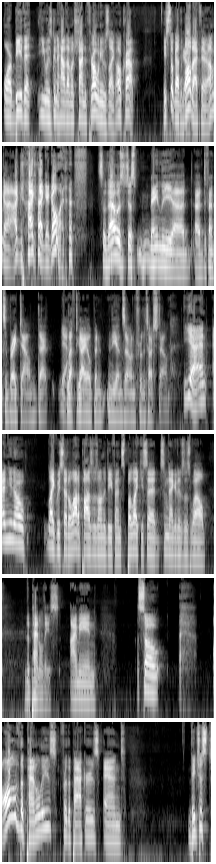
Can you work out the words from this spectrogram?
or b that he was going to have that much time to throw, and he was like, oh crap, he still got the yeah. ball back there. I'm gonna, I, I gotta get going. So that was just mainly a, a defensive breakdown that yeah. left a guy open in the end zone for the touchdown. Yeah, and and you know, like we said, a lot of positives on the defense, but like you said, some negatives as well. The penalties. I mean, so all of the penalties for the Packers, and they just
